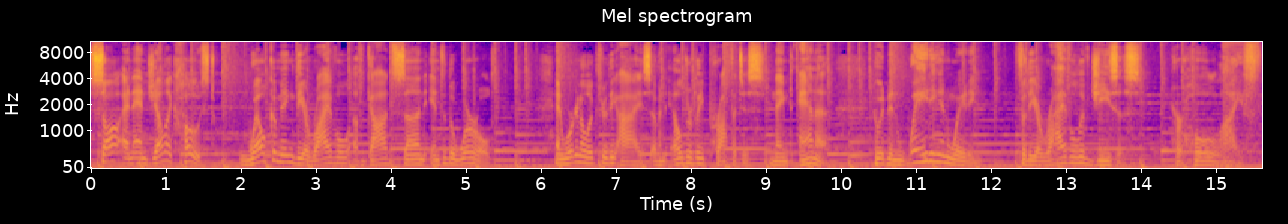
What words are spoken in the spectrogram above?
saw an angelic host welcoming the arrival of God's Son into the world. And we're going to look through the eyes of an elderly prophetess named Anna who had been waiting and waiting for the arrival of Jesus her whole life.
